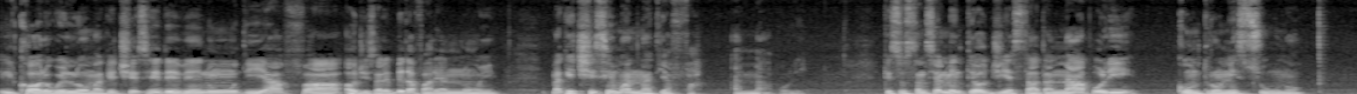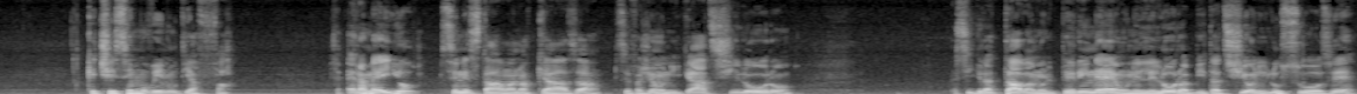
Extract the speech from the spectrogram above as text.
il coro quello ma che ci siete venuti a fa oggi sarebbe da fare a noi. Ma che ci siamo andati a fa a Napoli. Che sostanzialmente oggi è stata Napoli contro nessuno. Che ci siamo venuti a fa cioè, era meglio se ne stavano a casa se facevano i cazzi loro si grattavano il perineo nelle loro abitazioni lussuose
